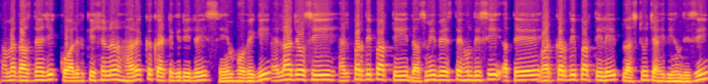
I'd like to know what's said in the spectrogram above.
ਤਾਂ ਮੈਂ ਦੱਸ ਦਿਆਂ ਜੀ ਕੁਆਲੀਫਿਕੇਸ਼ਨ ਹਰ ਇੱਕ ਕੈਟਾਗਰੀ ਲਈ ਸੇਮ ਹੋਵੇਗੀ। ਪਹਿਲਾਂ ਜੋ ਸੀ ਹੈਲਪਰ ਦੀ ਭਰਤੀ 10ਵੀਂ ਬੇਸ ਤੇ ਹੁੰਦੀ ਸੀ ਅਤੇ ਵਰਕਰ ਦੀ ਭਰਤੀ ਲਈ ਪਲੱਸ 2 ਚਾਹੀਦੀ ਹੁੰਦੀ ਸੀ।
